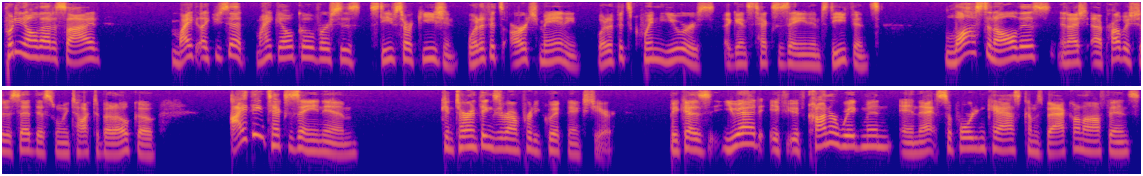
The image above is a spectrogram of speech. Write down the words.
putting all that aside mike like you said mike elko versus steve sarkisian what if it's arch manning what if it's quinn ewers against texas a&m's defense lost in all this, and I, I probably should have said this when we talked about Elko. I think Texas A&M can turn things around pretty quick next year because you had if if Conner Weigman and that supporting cast comes back on offense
